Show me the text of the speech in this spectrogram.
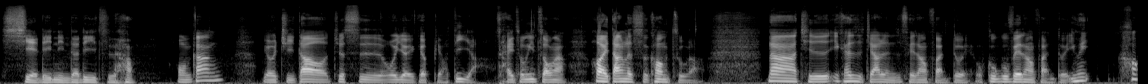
血淋淋的例子哈。我们刚刚有举到，就是我有一个表弟啊，台中一中啊，后来当了实控组了。那其实一开始家人是非常反对，我姑姑非常反对，因为哈，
